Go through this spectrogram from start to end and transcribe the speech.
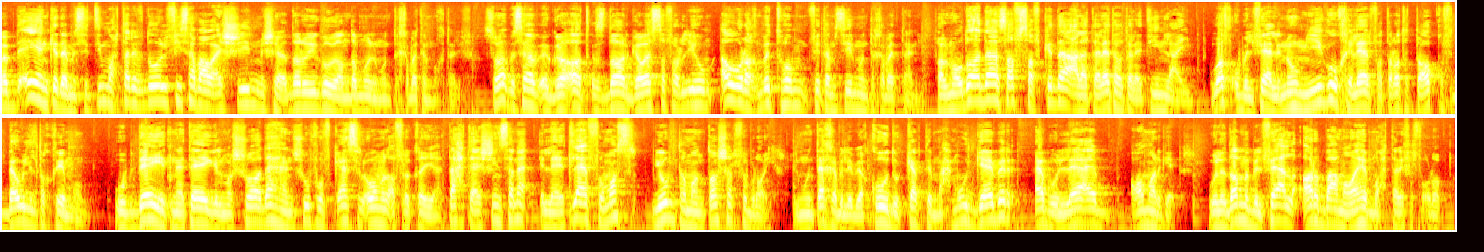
مبدئيا كده من 60 محترف دول في 27 مش هيقدروا يجوا وينضموا للمنتخبات المختلفة. سواء بسبب إجراءات إصدار جواز سفر ليهم أو رغبتهم في تمثيل منتخبات تانية. فالموضوع ده صفصف كده على 33 لعيب. وافقوا بالفعل إنهم يجوا خلال فترات التوقف الدولي لتقييمهم. وبداية نتائج المشروع ده هنشوفه في كأس الأمم الأفريقية تحت 20 سنة اللي هيتلعب في مصر يوم 18 فبراير. المنتخب اللي بيقوده الكابتن محمود جابر أبو اللاعب عمر جابر. واللي ضم بالفعل أربع مواهب محترفة في أوروبا.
